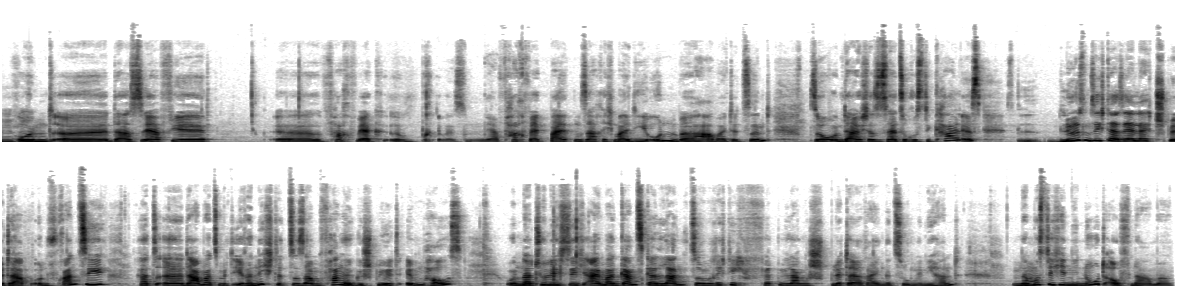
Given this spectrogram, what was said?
mhm. und äh, da ist sehr viel äh, Fachwerk, äh, ja, Fachwerkbalken, sag ich mal, die unbearbeitet sind. So, und dadurch, dass es halt so rustikal ist, lösen sich da sehr leicht Splitter ab. Und Franzi hat äh, damals mit ihrer Nichte zusammen Fange gespielt im Haus und natürlich sich einmal ganz galant so einen richtig fetten langen Splitter reingezogen in die Hand. Und dann musste ich in die Notaufnahme.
